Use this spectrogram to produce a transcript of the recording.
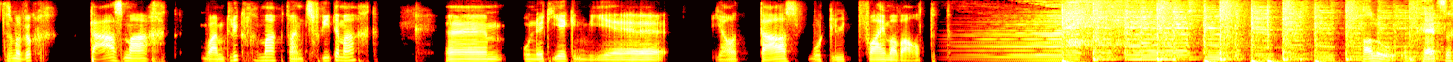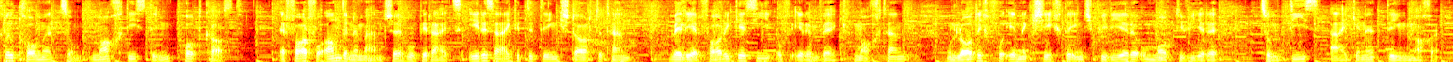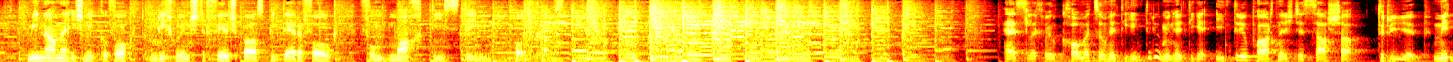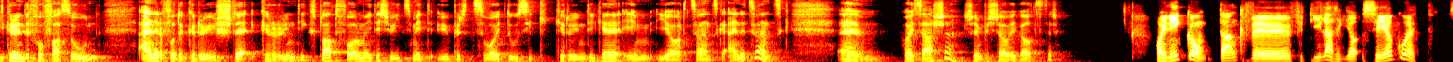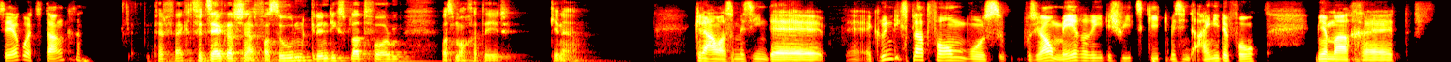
dass man wirklich das macht, was einem glücklich macht, was einem zufrieden macht ähm, und nicht irgendwie äh, ja, das, was die Leute von einem erwarten. Hallo und herzlich willkommen zum Mach dein Ding Podcast. Erfahre von anderen Menschen, die bereits ihr eigenes Ding gestartet haben, welche Erfahrungen sie auf ihrem Weg gemacht haben und lade dich von ihren Geschichten inspirieren und motivieren, um dein eigenes Ding zu machen. Mein Name ist Nico Vogt und ich wünsche dir viel Spaß bei dieser Folge vom Mach dein Ding Podcast. Herzlich willkommen zum heutigen Interview. Mein heutiger Interviewpartner ist der Sascha Trüb, Mitgründer von Fasun, einer der grössten Gründungsplattformen in der Schweiz mit über 2000 Gründungen im Jahr 2021. Ähm, hoi Sascha, schön bist du da, wie geht's dir? Hoi Nico, danke für, für die Einladung. Ja, sehr gut, sehr gut, danke. Perfekt. Erzähl gerade schnell, Fasun, Gründungsplattform, was macht ihr genau? Genau, also wir sind äh, eine Gründungsplattform, wo es, ja auch mehrere in der Schweiz gibt. Wir sind eine davon. Wir machen,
